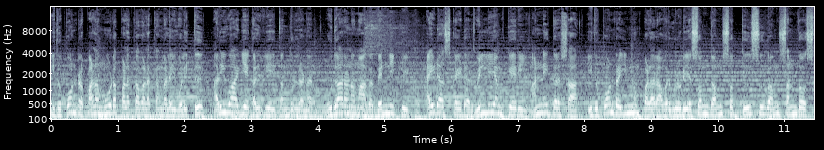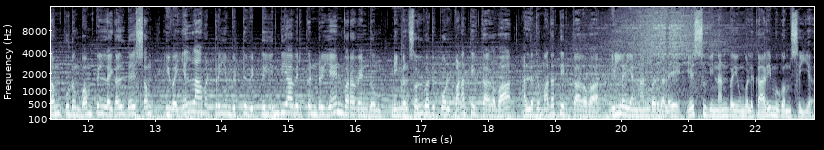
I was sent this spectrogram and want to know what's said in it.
இது போன்ற பல மூட பழக்க வழக்கங்களை ஒழித்து அறிவாகிய கல்வியை தந்துள்ளனர். உதாரணமாக Pennycuick Ida Scudder William Carey அன்னை தெரசா இது போன்ற இன்னும் பலர் அவர்களுடைய சொந்தம் சொத்து சுகம் சந்தோஷம் குடும்பம் பிள்ளைகள் தேசம் இவை எல்லாவற்றையும் விட்டுவிட்டு இந்தியாவிற்கென்று ஏன் வர வேண்டும்? நீங்கள் சொல்வது போல் பணத்திற்காகவா அல்லது மதத்திற்காகவா? இல்லை என் நண்பர்களே இயேசுவின் அன்பை உங்களுக்கு அறிமுகம் செய்ய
